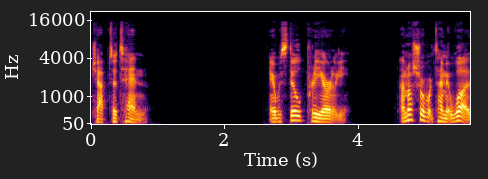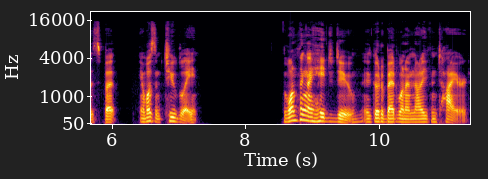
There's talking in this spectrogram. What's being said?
Chapter 10 It was still pretty early. I'm not sure what time it was, but it wasn't too late. The one thing I hate to do is go to bed when I'm not even tired.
